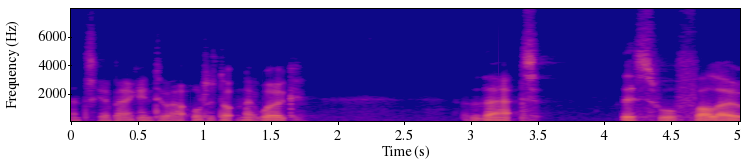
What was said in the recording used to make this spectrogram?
let's go back into our AutoDOP network, that this will follow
